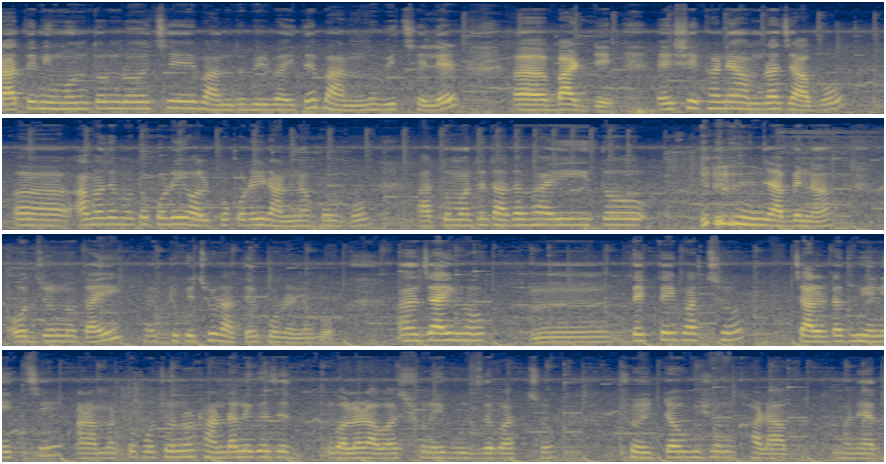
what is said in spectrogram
রাতে নিমন্ত্রণ রয়েছে বান্ধবীর বাড়িতে বান্ধবীর ছেলের বার্থডে সেখানে আমরা যাব। আমাদের মতো করেই অল্প করেই রান্না করব। আর তোমাদের দাদাভাই তো যাবে না, ওর জন্য তাই একটু কিছু রাতের করে নেব। যাই হোক দেখতেই পাচ্ছ, চালটা ধুয়ে নিচ্ছি। আর আমার তো প্রচণ্ড ঠান্ডা লেগেছে, গলার আওয়াজ শুনেই বুঝতে পারছ। শরীরটাও ভীষণ খারাপ মানে এত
